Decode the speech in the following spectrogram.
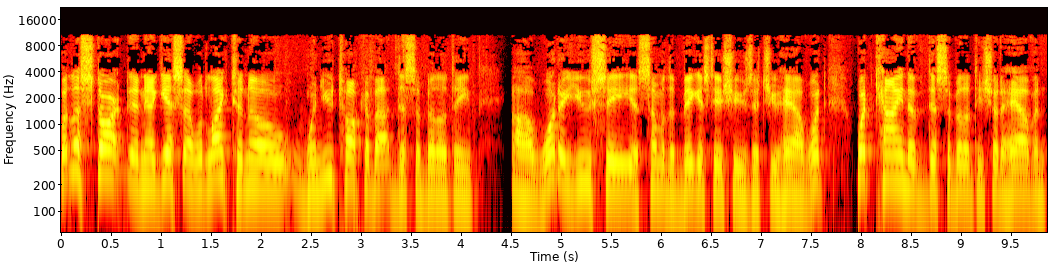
But let's start, and I guess I would like to know when you talk about disability. Uh, what do you see as some of the biggest issues that you have? What what kind of disability should I have, and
